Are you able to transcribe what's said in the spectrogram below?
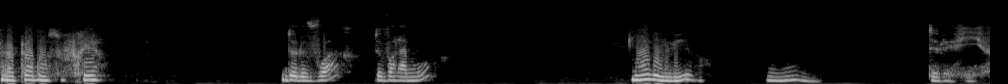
Elle a peur d'en souffrir. De le voir? De voir l'amour? Non, de le vivre. Mhm. De le vivre.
